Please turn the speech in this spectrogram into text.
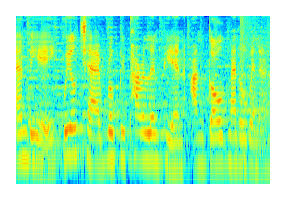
MBE, wheelchair rugby Paralympian and gold medal winner.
